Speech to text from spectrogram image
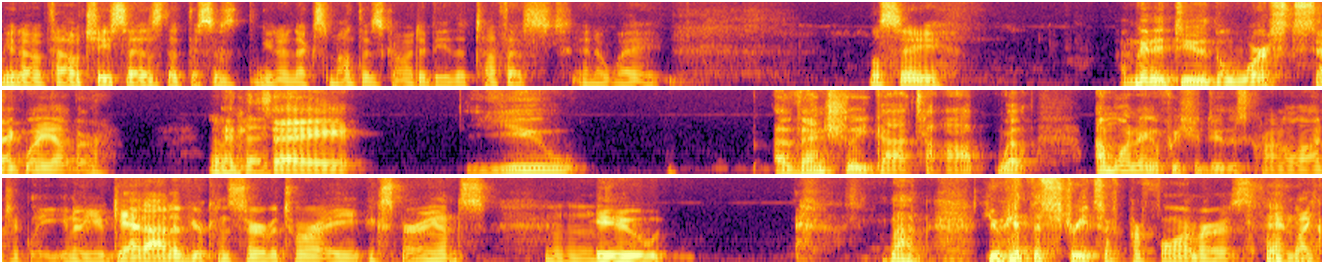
you know fauci says that this is you know next month is going to be the toughest in a way we'll see i'm going to do the worst segue ever okay and say you eventually got to op well i'm wondering if we should do this chronologically. You know you get out of your conservatory experience. Mhm. you not you hit the streets of performers and like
